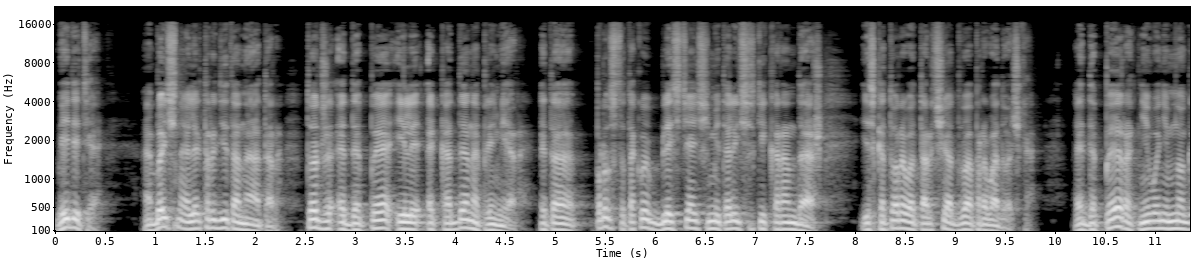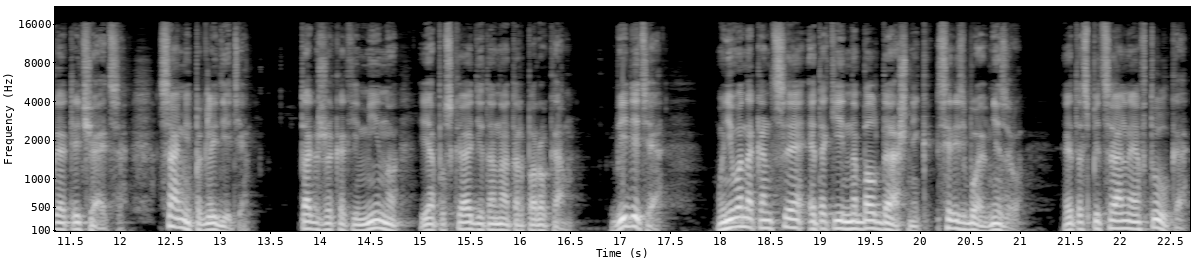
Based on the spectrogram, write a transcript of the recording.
Видите? Обычный электродетонатор, тот же ЭДП или ЭКД, например. Это просто такой блестящий металлический карандаш, из которого торчат два проводочка. ЭДПР от него немного отличается. Сами поглядите. Так же, как и мину, я опускаю детонатор по рукам. Видите? У него на конце этакий набалдашник с резьбой внизу. Это специальная втулка,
